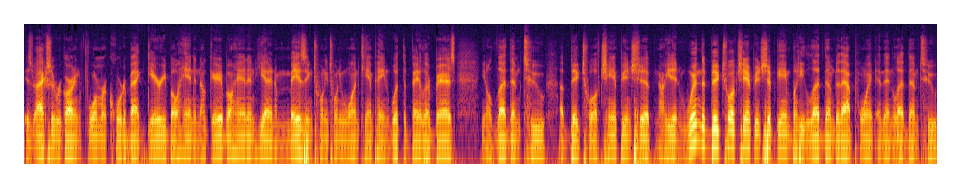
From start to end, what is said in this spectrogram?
is actually regarding former quarterback Gerry Bohanon. Now, Gerry Bohanon, he had an amazing 2021 campaign with the Baylor Bears. You know, led them to a Big 12 championship. Now, he didn't win the Big 12 championship game, but he led them to that point and then led them to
